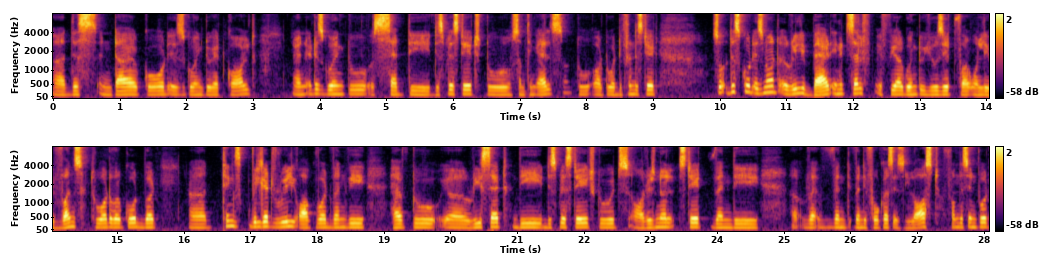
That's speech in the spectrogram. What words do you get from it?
uh, this entire code is going to get called. And it is going to set the display state to something else to or to a different state. So this code is not really bad in itself if we are going to use it for only once throughout our code but uh, things will get really awkward when we have to uh, reset the display state to its original state when the uh, when when the focus is lost from this input.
